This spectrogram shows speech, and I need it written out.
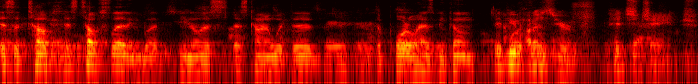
it's a tough it's tough sledding, but you know that's that's kind of what the the portal has become. How does your pitch change,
